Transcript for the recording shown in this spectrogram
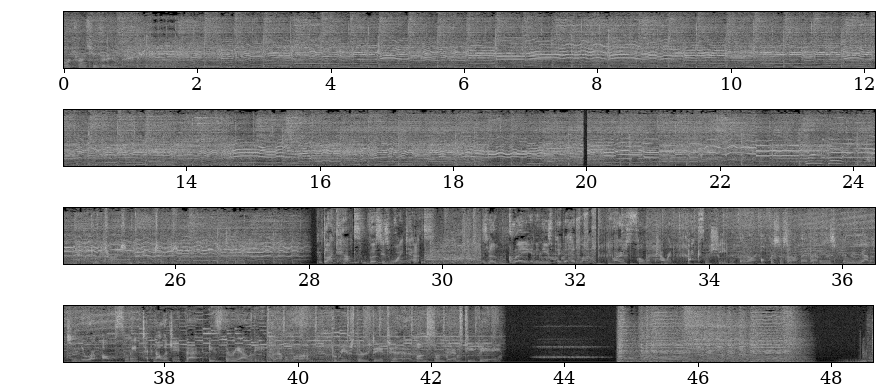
return some videotapes. to return some videotapes. Black hats versus white hats. There's no grey in a newspaper headline. You are a solar-powered fax machine. There are officers out there. That is the reality. You are obsolete technology. That is the reality. Babylon premieres Thursday at 10 on Sundance TV.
